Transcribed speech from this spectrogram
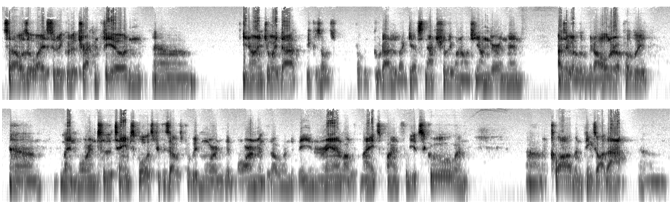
so I was always sort of good at track and field, and um, you know I enjoyed that because I was probably good at it, I guess, naturally when I was younger. And then as I got a little bit older, I probably um, more into the team sports because that was probably more the environment that I wanted to be in and around, like with mates playing footy at school and uh, a club and things like that. Um,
